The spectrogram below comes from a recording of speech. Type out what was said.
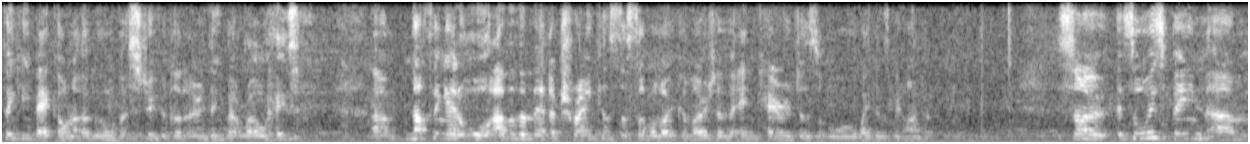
thinking back on it a little bit stupid, I know anything about railways. um, nothing at all, other than that a train consists of a locomotive and carriages or wagons behind it. So it's always been um,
